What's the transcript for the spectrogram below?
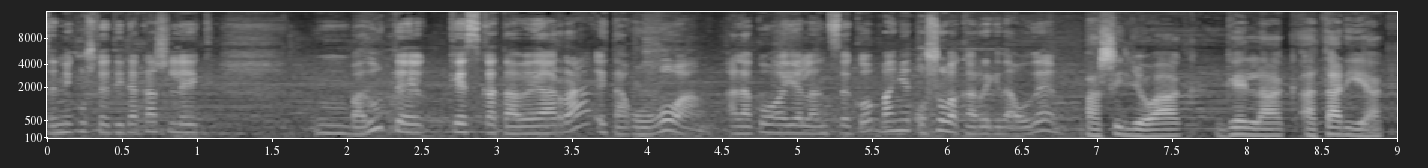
Zen ikustet irakasleek mm, badute kezkata beharra eta gogoa alako gaia lantzeko, baina oso bakarrik daude. Pasilloak, gelak, atariak,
